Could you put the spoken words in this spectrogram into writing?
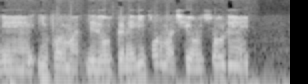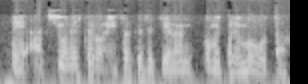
eh, eh, obtener información sobre acciones terroristas que se quieran cometer en Bogotá.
